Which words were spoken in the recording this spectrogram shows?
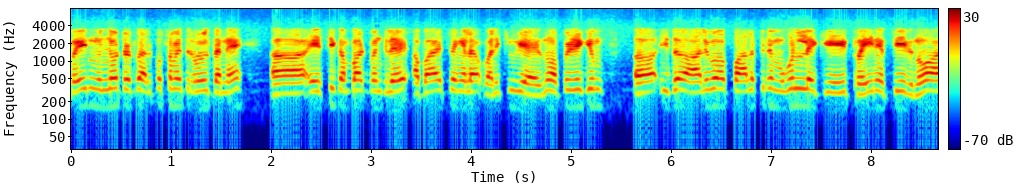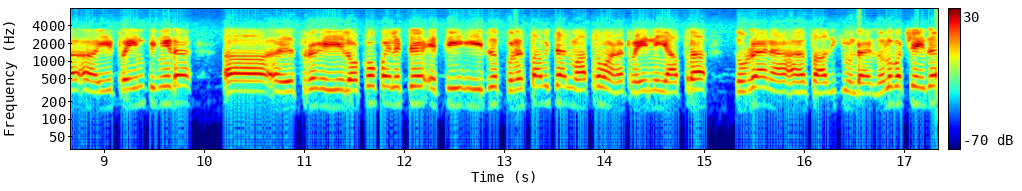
ട്രെയിൻ മുന്നോട്ടെടുത്ത അല്പസമയത്തിനുള്ളിൽ തന്നെ എ സി കമ്പാർട്ട്മെന്റിലെ അപായച്ചങ്ങല വലിക്കുകയായിരുന്നു. അപ്പോഴേക്കും ഇത് ആലുവ പാലത്തിന് മുകളിലേക്ക് ഈ ട്രെയിൻ എത്തിയിരുന്നു. ഈ ട്രെയിൻ പിന്നീട് ഈ ലോക്കോ പൈലറ്റ് എത്തി. ഇത് പുനഃസ്ഥാപിച്ചാൽ മാത്രമാണ് ട്രെയിനിന് യാത്ര തുടരാൻ സാധിക്കുകയുണ്ടായിരുന്നുള്ളൂ. പക്ഷേ ഇത്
